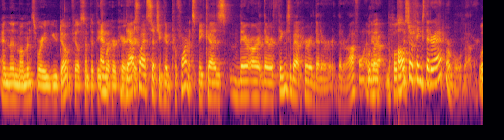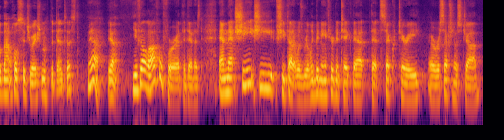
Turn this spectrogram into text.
and then moments where you don't feel sympathy and for her character. that's why it's such a good performance because there are there are things about her that are that are awful, and Well, there are the whole also situ- things that are admirable about her. Well, that whole situation with the dentist. Yeah, Yeah. You felt awful for her at the dentist, and that she she she thought it was really beneath her to take that that secretary or receptionist job,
